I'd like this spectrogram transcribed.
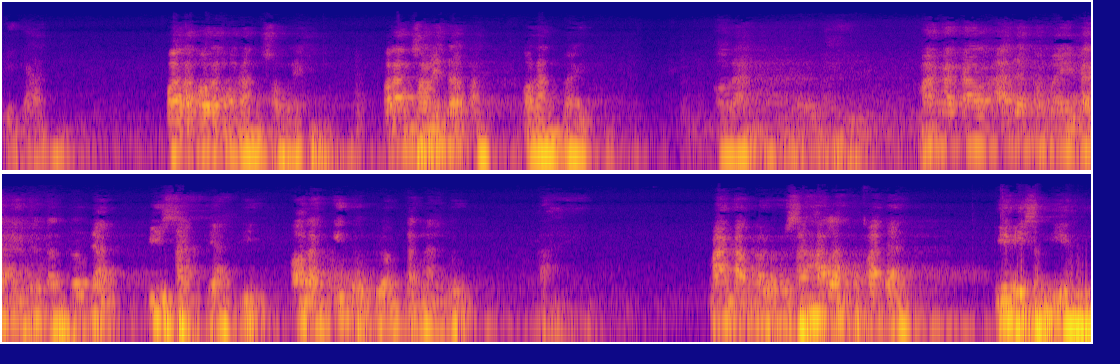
ya kan? Para orang-orang soleh. Orang soleh itu apa? Orang baik. Orang. Maka kalau ada kebaikan itu tertunda, bisa jadi orang itu belum terlalu baik. Maka berusahalah kepada diri sendiri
